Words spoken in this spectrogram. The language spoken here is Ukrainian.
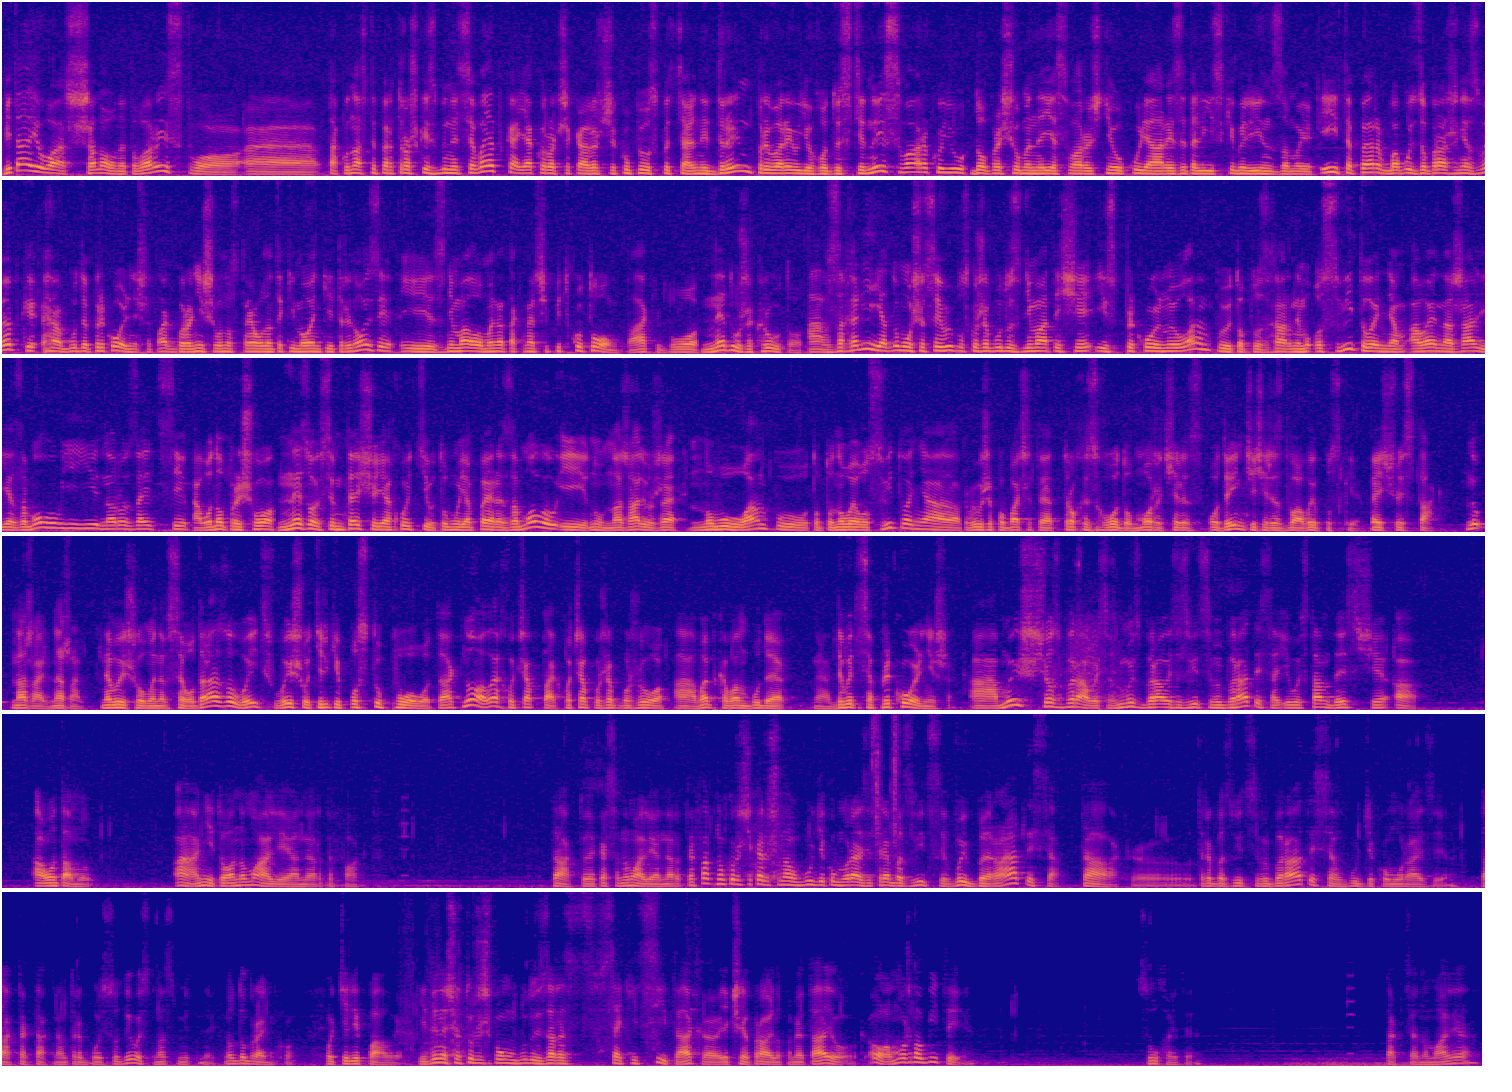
Вітаю вас, шановне товариство. Е, так, у нас тепер трошки зміниться вебка. Я, коротше кажучи, купив спеціальний дрин, приварив його до стіни сваркою. Добре, що в мене є сварочні окуляри з італійськими лінзами. І тепер, мабуть, зображення з вебки буде прикольніше, так? Бо раніше воно стояло на такій маленькій тринозі і знімало мене так, наче під кутом, так? І було не дуже круто. А взагалі, я думав, що цей випуск уже буду знімати ще із прикольною лампою, тобто з гарним освітленням, але, на жаль, я замовив її на розетці, а воно прийшло не зовсім те, що я хотів. Тому я перезамовив і, ну, на жаль, уже нову лампу, тобто нове освітлення, ви вже побачите трохи згодом, може через один чи через два випуски. Те щось так. Ну, на жаль, на жаль, не вийшло у мене все одразу, вийшло тільки поступово, так. Ну але хоча б так, хоча б уже можливо, а вебка вам буде е, дивитися прикольніше. А ми ж що збиралися? Ми збиралися звідси вибиратися, і ось там десь ще. А. А, вон там. А, ні, то аномалія, не артефакт. Так, то якась аномалія, не артефакт. Ну, коротше кажучи, нам в будь-якому разі треба звідси вибиратися. Так, е, треба звідси вибиратися в будь-якому разі. Так, так, так, нам треба ось сюди, ось у нас смітник. Ну, добренько. Потіліпали. Єдине, що тут же по-моєму, будуть зараз всякі ці, так? е, Якщо я правильно пам'ятаю. О, можна обійти. Слухайте. Так, це аномалія.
